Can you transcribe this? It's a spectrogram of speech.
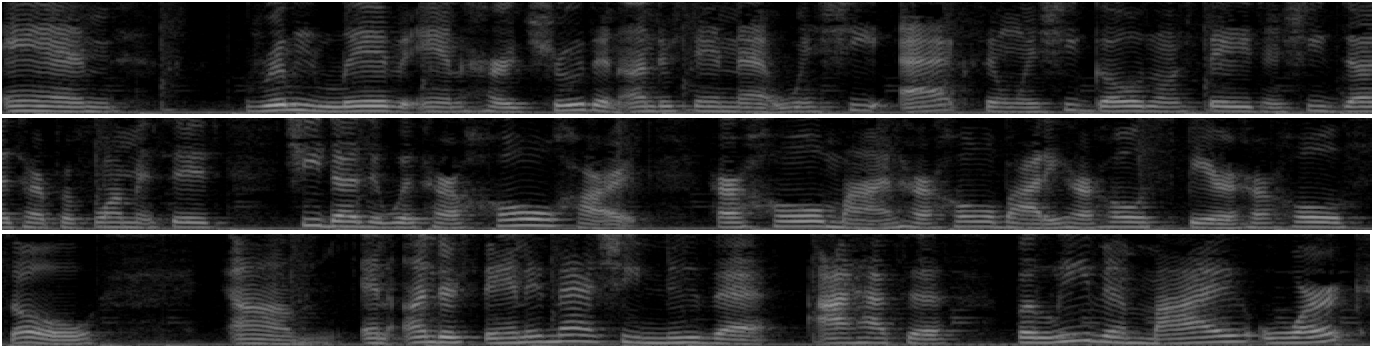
and really live in her truth and understand that when she acts and when she goes on stage and she does her performances, she does it with her whole heart, her whole mind, her whole body, her whole spirit, her whole soul. Um, and understanding that, she knew that I had to believe in my work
